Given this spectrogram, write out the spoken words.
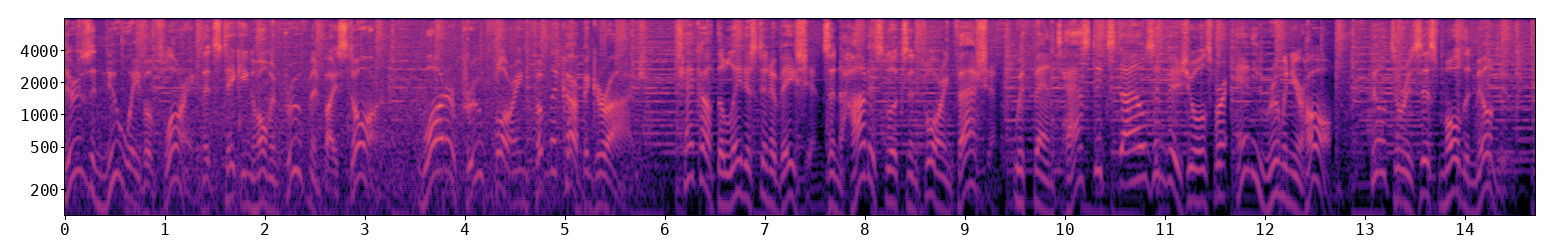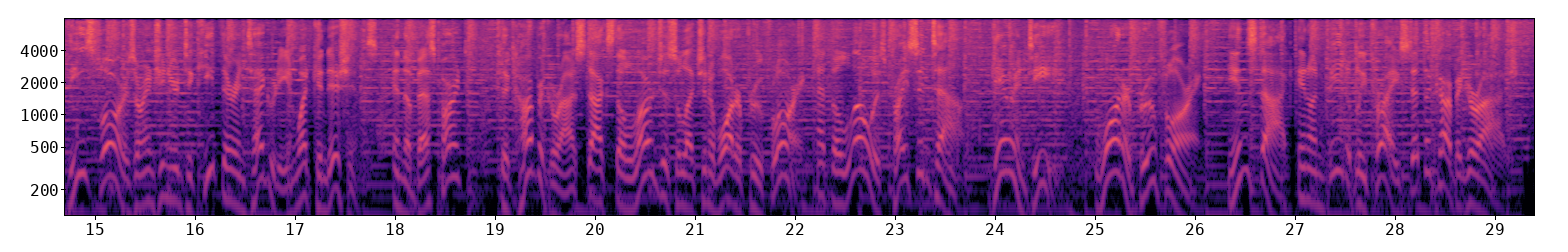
There's a new wave of flooring that's taking home improvement by storm. Waterproof flooring from the Carpet Garage. Check out the latest innovations and hottest looks in flooring fashion with fantastic styles and visuals for any room in your home. Built to resist mold and mildew, these floors are engineered to keep their integrity in wet conditions. And the best part? The Carpet Garage stocks the largest selection of waterproof flooring at the lowest price in town. Guaranteed. Waterproof flooring. In stock and unbeatably priced at the Carpet Garage.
